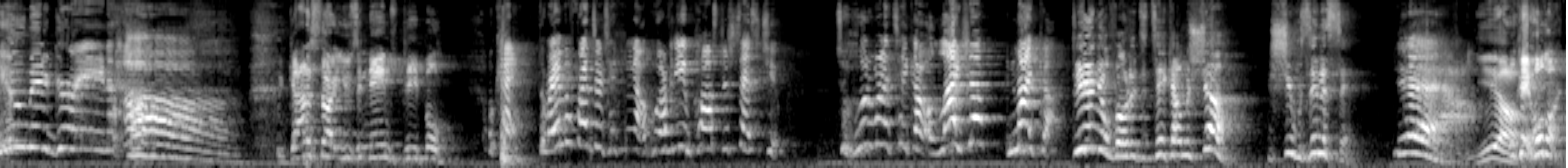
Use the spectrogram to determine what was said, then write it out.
human green. Ah. We gotta start using names, people. Okay, the Rainbow Friends are taking out whoever the imposter says to. So who would want to take out Elijah and Micah? Daniel voted to take out Michelle. She was innocent. Yeah. Yeah. Okay, hold on.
